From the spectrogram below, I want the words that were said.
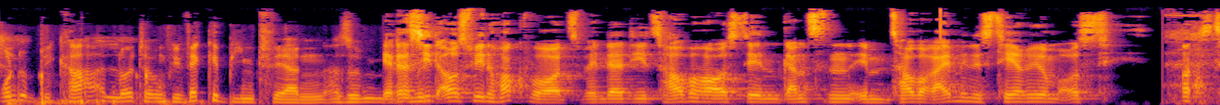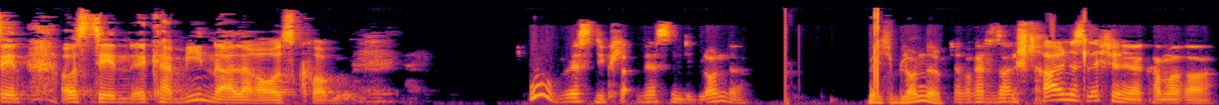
rund um Picard alle Leute irgendwie weggebeamt werden. Also Ja, das sieht aus wie in Hogwarts, wenn da die Zauberer aus den ganzen, im Zaubereiministerium aus, aus den, aus den äh, Kaminen alle rauskommen. uh, wer ist denn die, Kla- wer ist denn die Blonde? welche Blonde. Da war gerade so ein strahlendes Lächeln in der Kamera.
